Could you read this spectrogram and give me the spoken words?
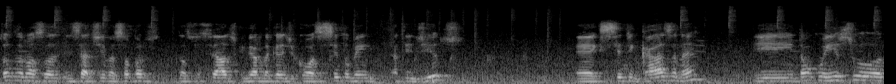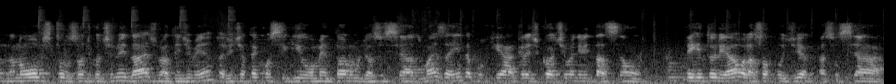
todas as nossas iniciativas são para os associados que vieram da Credicor se sintam bem atendidos, é, que se sintam em casa, né? E então com isso não houve solução de continuidade no atendimento. A gente até conseguiu aumentar o número de associados mais ainda porque a Credicor tinha uma limitação territorial, ela só podia associar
